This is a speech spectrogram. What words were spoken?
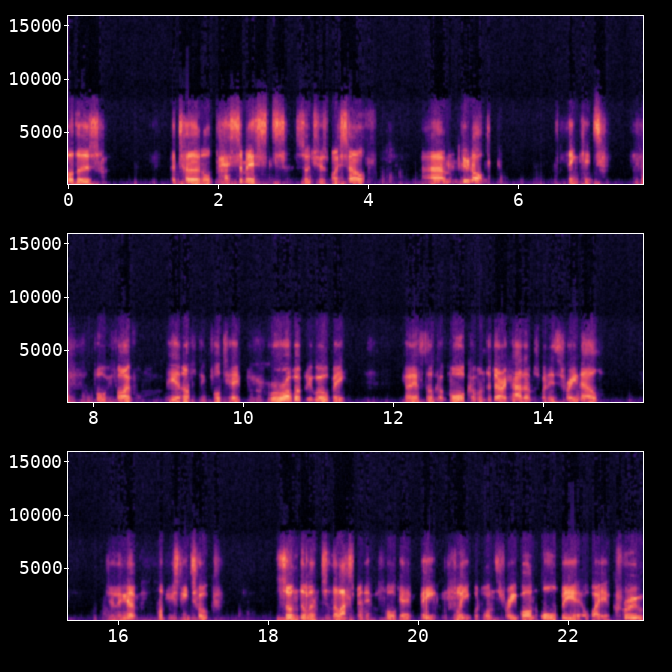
others, eternal pessimists, such as myself, um, do not think it's 45 will be enough. I think 48 probably will be. You only have to look at Morecambe under Derek Adams winning 3 0. Gillingham obviously took Sunderland to the last minute before getting beaten. Fleetwood won 3 1, albeit away at Crewe.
